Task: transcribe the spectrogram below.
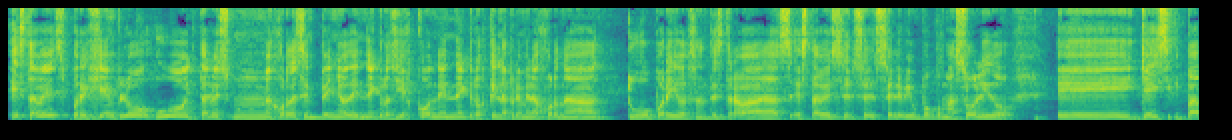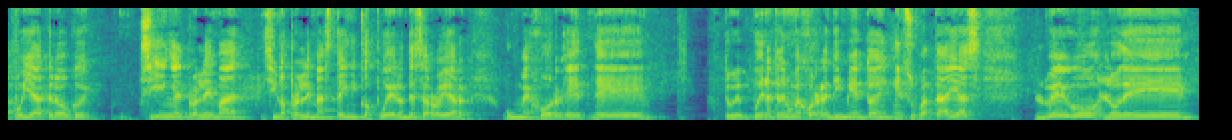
Esta vez, por ejemplo, hubo tal vez un mejor desempeño de Necros y Esconde. Necros que en la primera jornada tuvo por ahí bastantes trabadas. Esta vez se, le vio un poco más sólido. Eh, Jace y Papo ya creo que sin el problema, sin los problemas técnicos pudieron desarrollar un mejor, eh, eh, pudieron tener un mejor rendimiento en sus batallas. Luego lo de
